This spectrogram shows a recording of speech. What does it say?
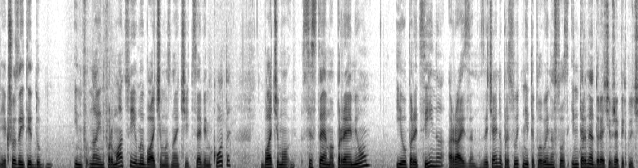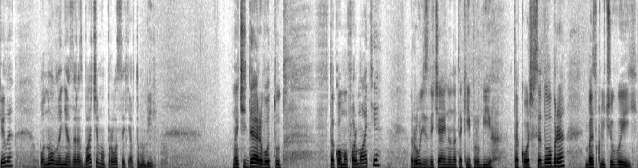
Якщо зайти до на інформацію, ми бачимо, значить, це він код, бачимо система преміум і операційна Ryzen. Звичайно, присутній тепловий насос. Інтернет, до речі, вже підключили. Оновлення зараз бачимо, просить автомобіль. Значить, дерево тут в такому форматі. Руль, звичайно, на такий пробіг також все добре. Безключовий,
